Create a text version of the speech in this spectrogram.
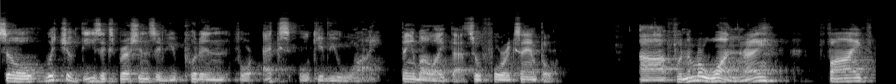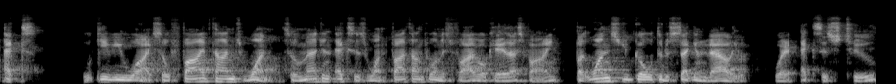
so which of these expressions, if you put in for x, will give you y? Think about it like that. So for example, uh, for number one, right? 5x will give you y. So 5 times 1. So imagine x is 1. 5 times 1 is 5. Okay, that's fine. But once you go to the second value, where x is 2,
